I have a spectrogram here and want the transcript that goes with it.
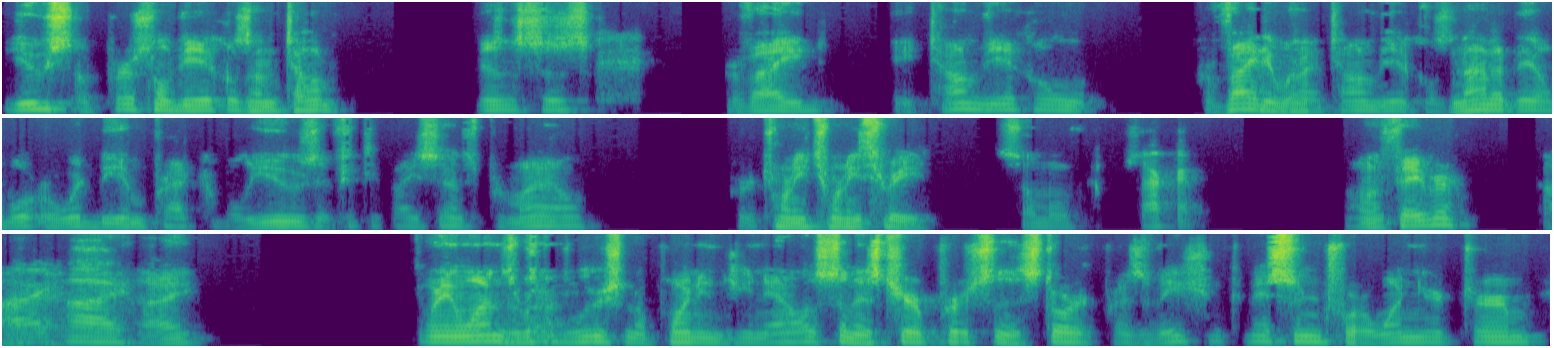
use of personal vehicles on town businesses. Provide a town vehicle, provided when a town vehicle is not available or would be impractical to use at fifty-five cents per mile for twenty twenty-three. So moved. Second. All in favor? Aye. Aye. Aye. Twenty-one is a resolution appointing Gene Allison as chairperson of the Historic Preservation Commission for a one-year term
